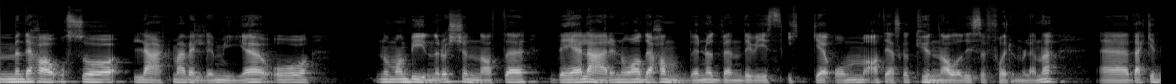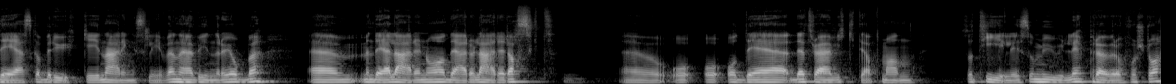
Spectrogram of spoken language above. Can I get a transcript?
Men det har også lært meg veldig mye. Og når man begynner å skjønne at det, det jeg lærer nå, det handler nødvendigvis ikke om at jeg skal kunne alle disse formlene. Eh, det er ikke det jeg skal bruke i næringslivet når jeg begynner å jobbe. Eh, men det jeg lærer nå, det er å lære raskt. Eh, og, og, og det, det, tror jeg er viktig at man så tidlig som mulig prøver å forstå.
